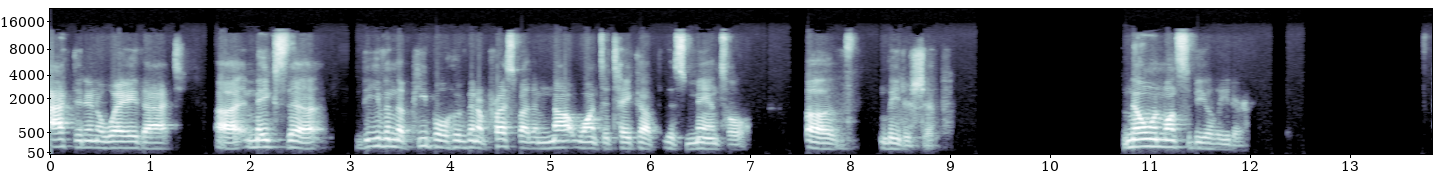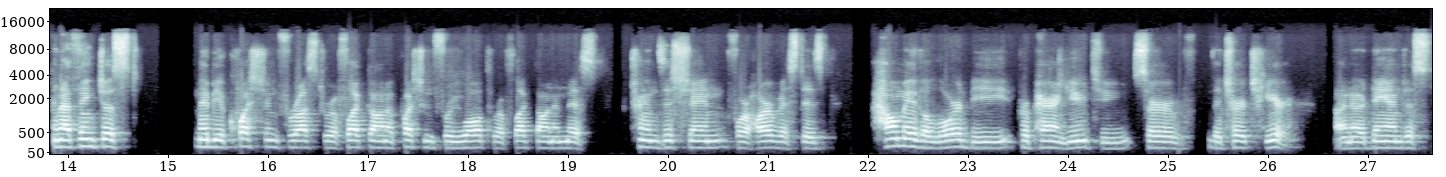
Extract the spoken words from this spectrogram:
acted in a way that uh, makes the, the, even the people who've been oppressed by them not want to take up this mantle of leadership. No one wants to be a leader. And I think just maybe a question for us to reflect on, a question for you all to reflect on in this transition for harvest is how may the Lord be preparing you to serve the church here? I know Dan just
